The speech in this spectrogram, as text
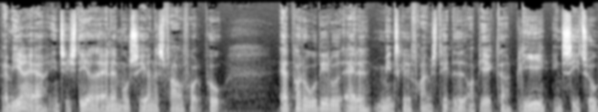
Hvad mere er, insisterede alle museernes fagfolk på, at Parodi lod alle menneskefremstillede objekter blive in situ,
